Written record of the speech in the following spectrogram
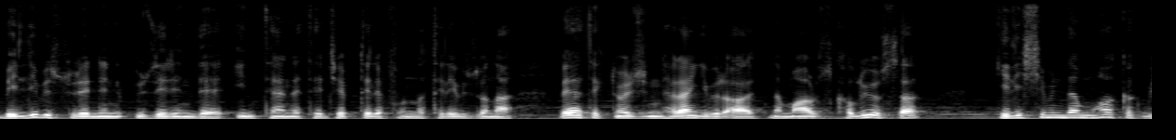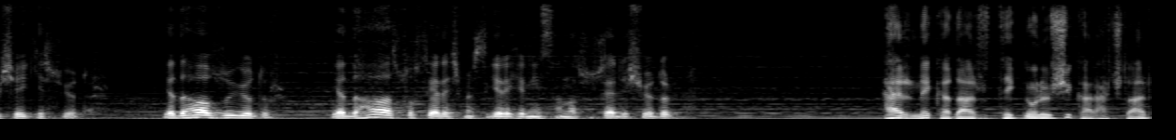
belli bir sürenin üzerinde internete, cep telefonuna, televizyona veya teknolojinin herhangi bir aletine maruz kalıyorsa gelişiminden muhakkak bir şey kesiyordur. Ya daha az uyuyordur ya daha az sosyalleşmesi gereken insanla sosyalleşiyordur. Her ne kadar teknolojik araçlar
